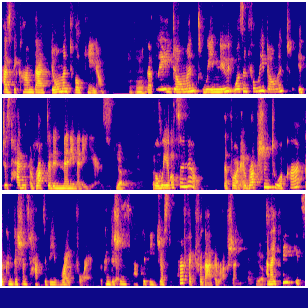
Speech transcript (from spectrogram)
has become that dormant volcano Mhm. that lay dormant. We knew it wasn't fully dormant, it just hadn't erupted in many, many years. Yep. But we also know that for an eruption to occur, the conditions have to be right for it. The conditions Yes. have to be just perfect for that eruption. yes. And I think it's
